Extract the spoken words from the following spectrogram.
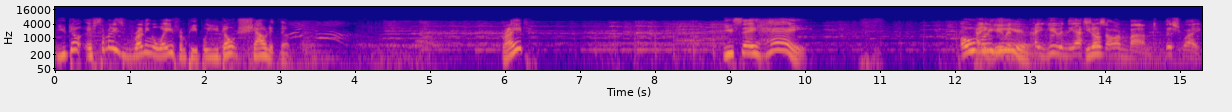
You don't. If somebody's running away from people, you don't shout at them. Right? You say, "Hey, over hey, you here." In, hey, you in the SS You don't- armband. This way.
